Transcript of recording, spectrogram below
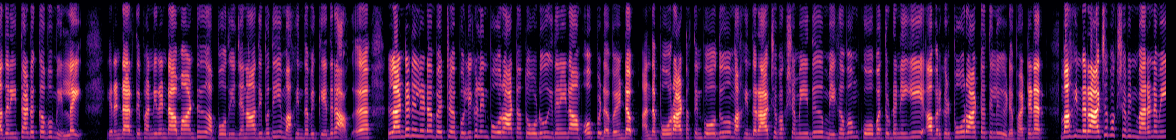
அதனை தடுக்கவும் இல்லை. இரண்டாயிரத்தி பன்னிரெண்டாம் ஆண்டு அப்போதைய ஜனாதிபதி மஹிந்தவிற்கு எதிராக லண்டனில் இடம்பெற்ற புலிகளின் போராட்டத்தோடு இதனை நாம் ஒப்பிட வேண்டும். அந்த போராட்டத்தின் போது மஹிந்த ராஜபக்ஷ மீது மிகவும் கோபத்துடனேயே அவர்கள் போராட்டத்தில் ஈடுபட்டனர். மஹிந்த ராஜபக்ஷவின் மரணமே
